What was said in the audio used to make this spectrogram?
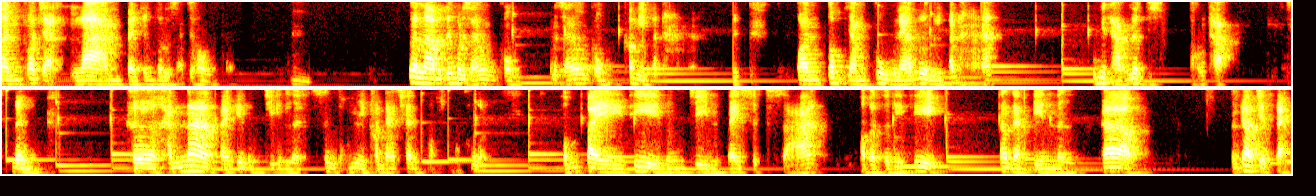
มันก็จะลามไปถึงบริษัทที่ฮ่องกงอืมเมื่อลามไปถึงบริษัทฮ่องกงบริษัทฮ่องกงก็มีปัญหา ตอนต้มยำกุ้งแล้วเมื่อมีปัญหาก็มีทางเลือกอยู่สองทางหนึ่งคือหันหน้าไปที่เมืองจีนเลย ซึ่งผมมี connection พอสมควรผมไปที่เมืองจีนไปศึกษา opportunity ตั้งแต่ปี หนึ่งเก้าหนึ่งเก้าเจ็ดแปด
